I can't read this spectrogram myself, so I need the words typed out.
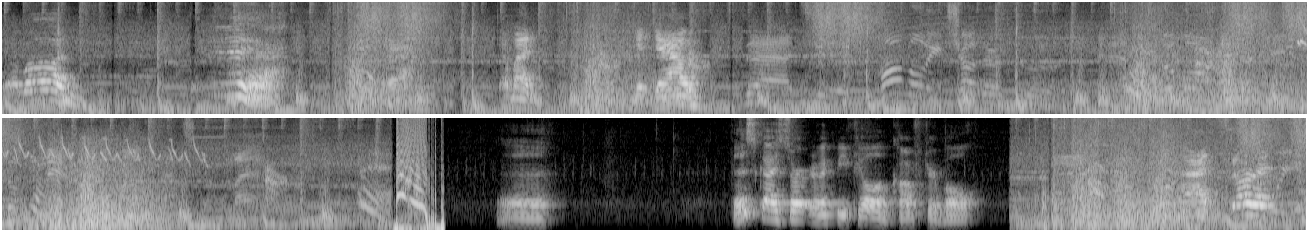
Come on! Yeah! Come on! Get down! Uh, this guy's starting to make me feel uncomfortable. Ah, darn it!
